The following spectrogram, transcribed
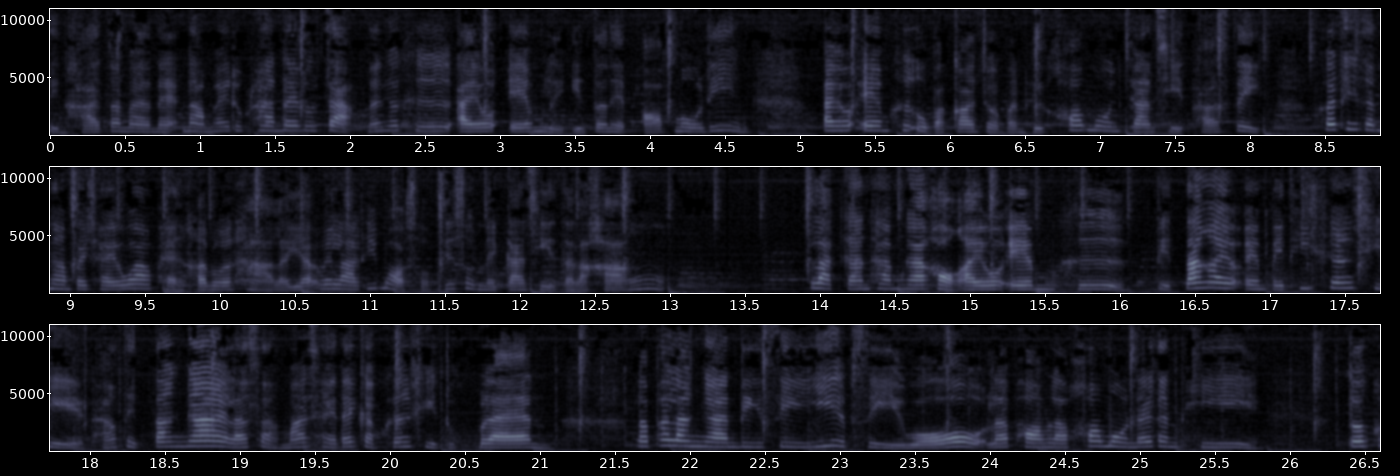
สินค้าจะมาแนะนำให้ทุกท่านได้รู้จัก นั่นก็คือ IOM หรือ Internet of Molding IOM คืออุปกรณ์จดบันทึกข้อมูลการฉีดพลาสติก เพื่อที่จะนำไปใช้วางแผนคำนวณหาระยะเวลาที่เหมาะสมที่สุดในการฉีดแต่ละครั้ง หลักการทำงานของ IOM คือ ติดตั้ง IOM ไปที่เครื่องฉีด ทั้งติดตั้งง่ายและสามารถใช้ได้กับเครื่องฉีดทุกแบรนด์และพลังงาน DC 24 โวลต์และพร้อมรับข้อมูลได้ทันที ตัวก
